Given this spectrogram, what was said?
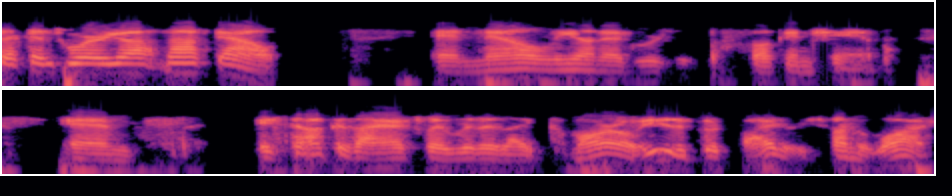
seconds where he got knocked out. And now Leon Edwards is the fucking champ. And it's not because I actually really like Kamaru. He's a good fighter. He's fun to watch.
